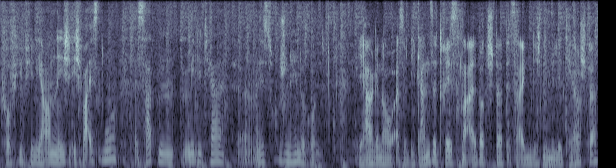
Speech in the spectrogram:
vor vielen, vielen Jahren nicht. Ich weiß nur, es hat einen militärhistorischen Hintergrund. Ja, genau. Also die ganze Dresdner Albertstadt ist eigentlich eine Militärstadt,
